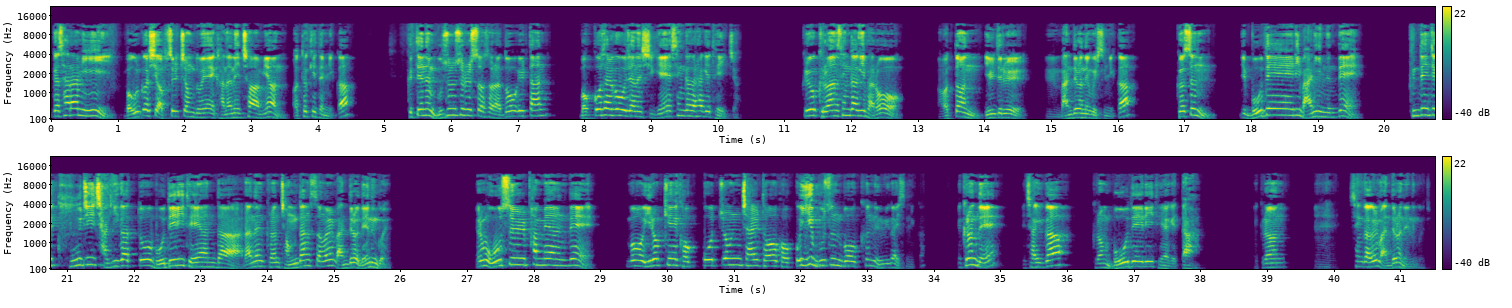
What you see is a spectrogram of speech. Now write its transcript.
그러니까 사람이 먹을 것이 없을 정도의 가난에 처하면 어떻게 됩니까? 그때는 무슨 수를 써서라도 일단 먹고 살고 보자는 식의 생각을 하게 돼 있죠. 그리고 그러한 생각이 바로 어떤 일들을 만들어내고 있습니까? 그것은 모델이 많이 있는데 근데 이제 굳이 자기가 또 모델이 돼야 한다라는 그런 정당성을 만들어내는 거예요. 여러분 옷을 판매하는데 뭐 이렇게 걷고 좀 잘 더 걷고 이게 무슨 뭐 큰 의미가 있습니까? 그런데 자기가 그런 모델이 돼야겠다. 그런 생각을 만들어내는 거죠.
